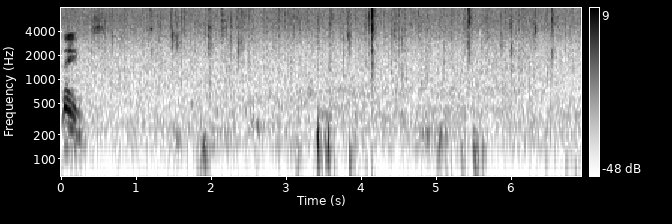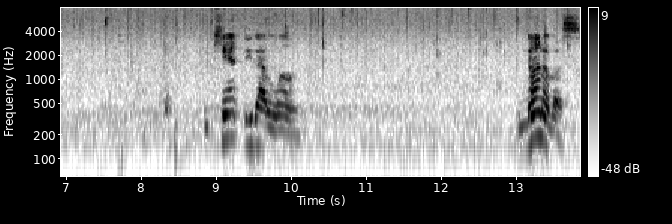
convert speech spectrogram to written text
things. We can't do that alone. None of us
